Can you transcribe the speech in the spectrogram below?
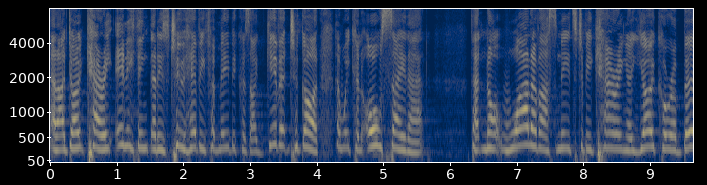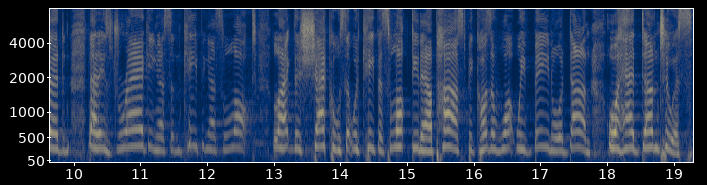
and I don't carry anything that is too heavy for me because I give it to God. And we can all say that that not one of us needs to be carrying a yoke or a burden that is dragging us and keeping us locked, like the shackles that would keep us locked in our past because of what we've been or done or had done to us.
